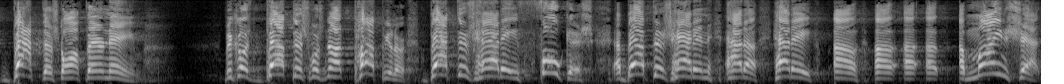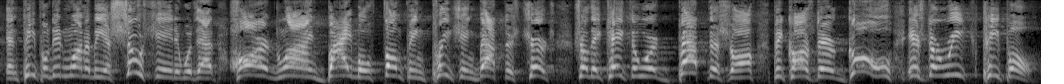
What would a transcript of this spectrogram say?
Baptist off their name. because Baptist was not popular. Baptist had a focus. Baptist had an, had a had a, uh, uh, uh, a mindset, and people didn't want to be associated with that hard line Bible thumping preaching Baptist church. So they take the word Baptist off because their goal is to reach people.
